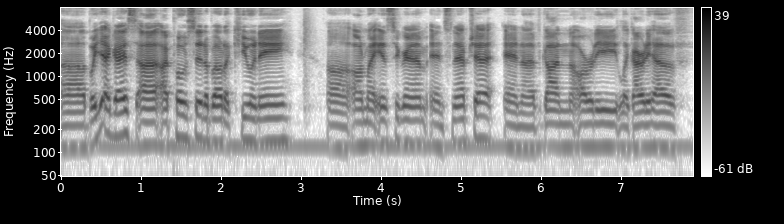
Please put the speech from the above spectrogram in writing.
uh, but yeah, guys, uh, I posted about a Q&A uh, on my Instagram and Snapchat, and I've gotten already, like, I already have,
